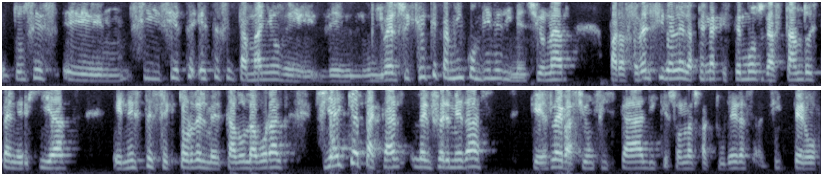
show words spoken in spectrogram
Entonces, eh, sí, sí este, este, es el tamaño del universo y creo que también conviene dimensionar para saber si vale la pena que estemos gastando esta energía en este sector del mercado laboral. Si hay que atacar la enfermedad, que es la evasión fiscal y que son las factureras, sí, pero,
